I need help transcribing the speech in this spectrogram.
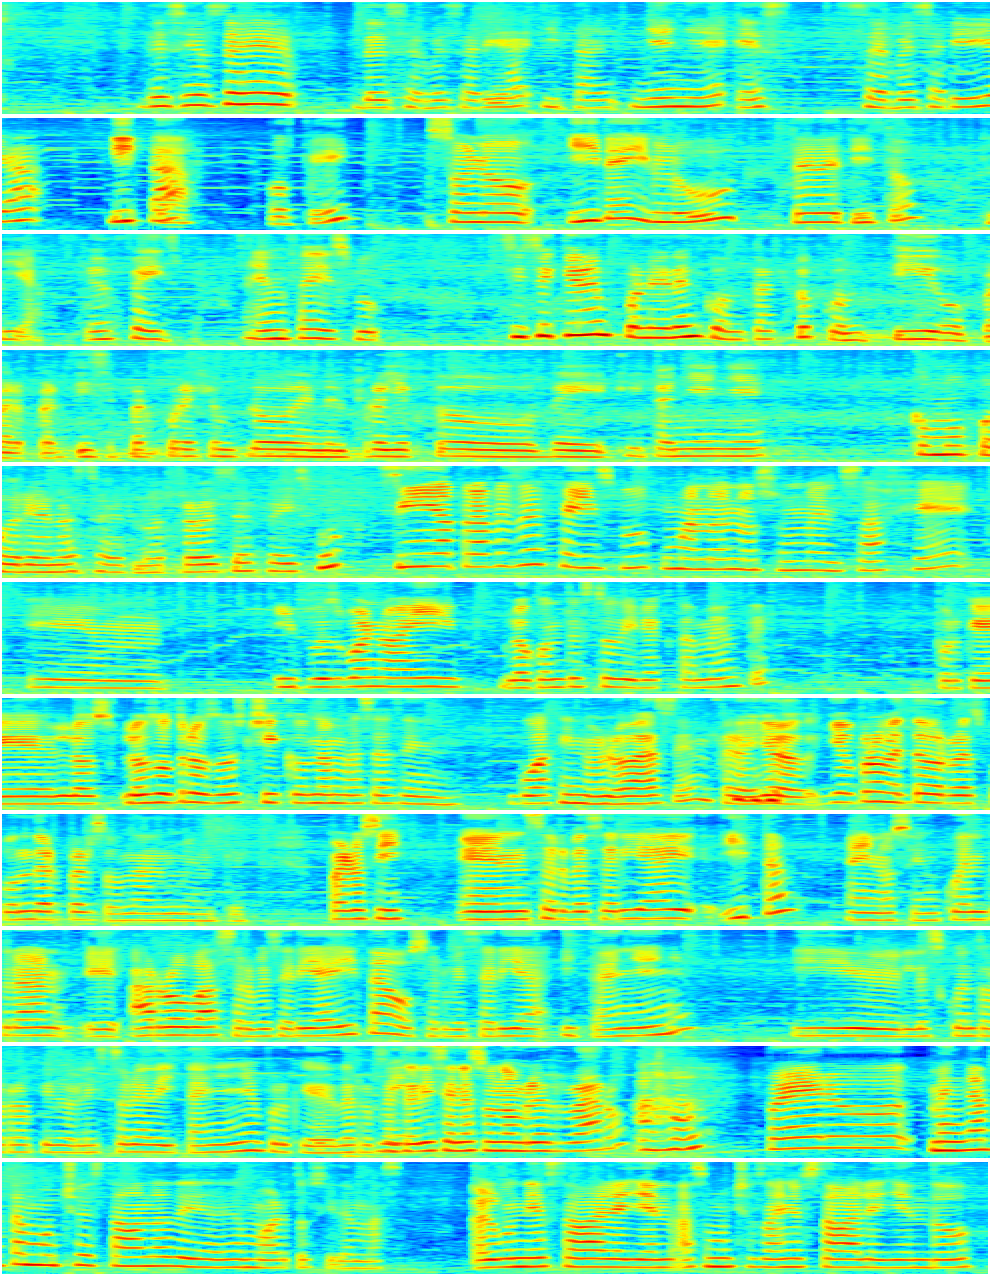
Decías de, de cervecería Itañeñe, es cervecería Ita, ¿ok? Solo I de Iglú, T de Tito y ya. En Facebook. En Facebook. Si se quieren poner en contacto contigo para participar, por ejemplo, en el proyecto de Itañeñe, ¿cómo podrían hacerlo? ¿A través de Facebook? Sí, a través de Facebook, mándanos un mensaje. Eh, y pues bueno, ahí lo contesto directamente. Porque los, los otros dos chicos nada más hacen guaje y no lo hacen. Pero yo, yo prometo responder personalmente. Pero sí, en cervecería Ita, ahí nos encuentran eh, arroba cervecería Ita o cervecería Itañeña. Y les cuento rápido la historia de Itañeña porque de repente dicen es un nombre raro. Ajá. Pero me encanta mucho esta onda de, de muertos y demás. Algún día estaba leyendo, hace muchos años estaba leyendo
